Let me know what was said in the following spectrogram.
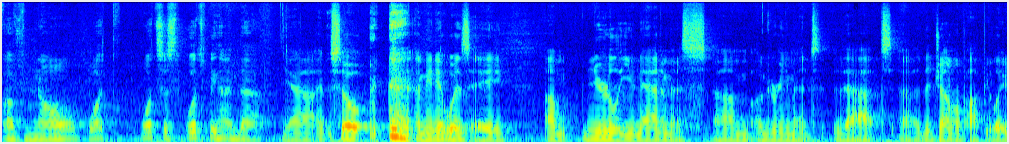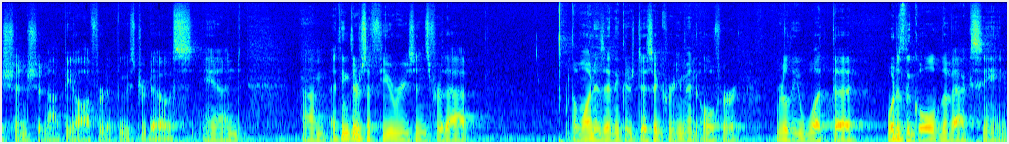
of no. What, what's, this, what's behind that? Yeah, so I mean, it was a um, nearly unanimous um, agreement that uh, the general population should not be offered a booster dose. And um, I think there's a few reasons for that. The one is I think there's disagreement over really what the what is the goal of the vaccine.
